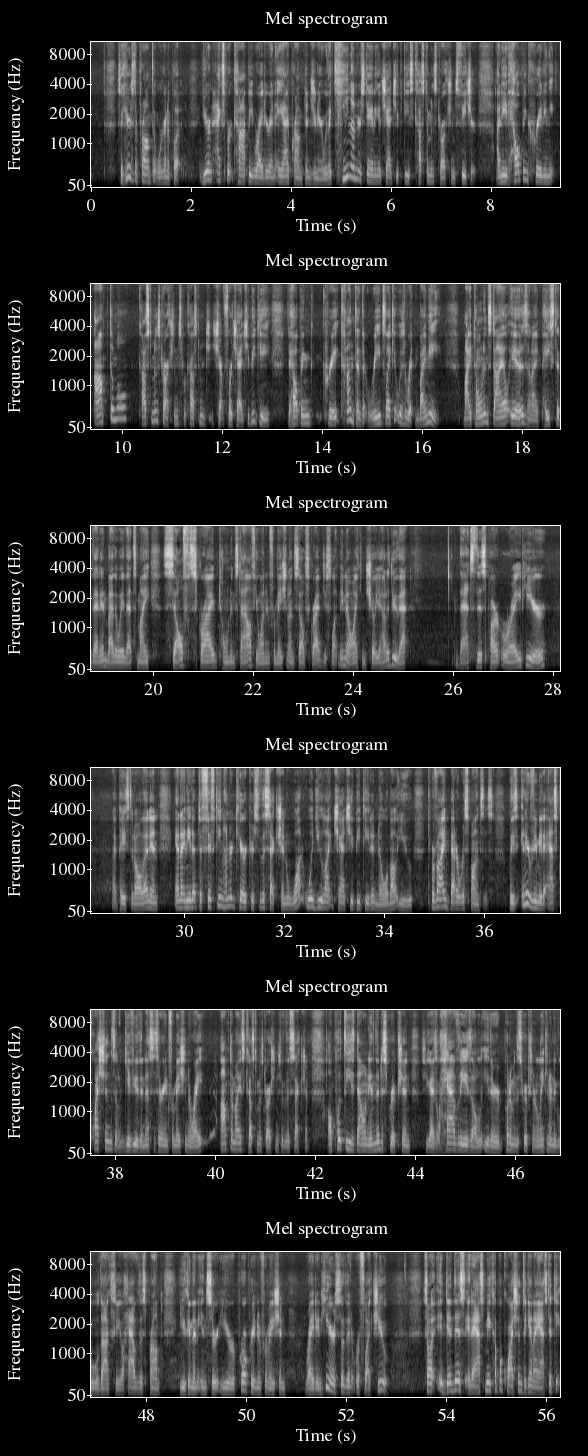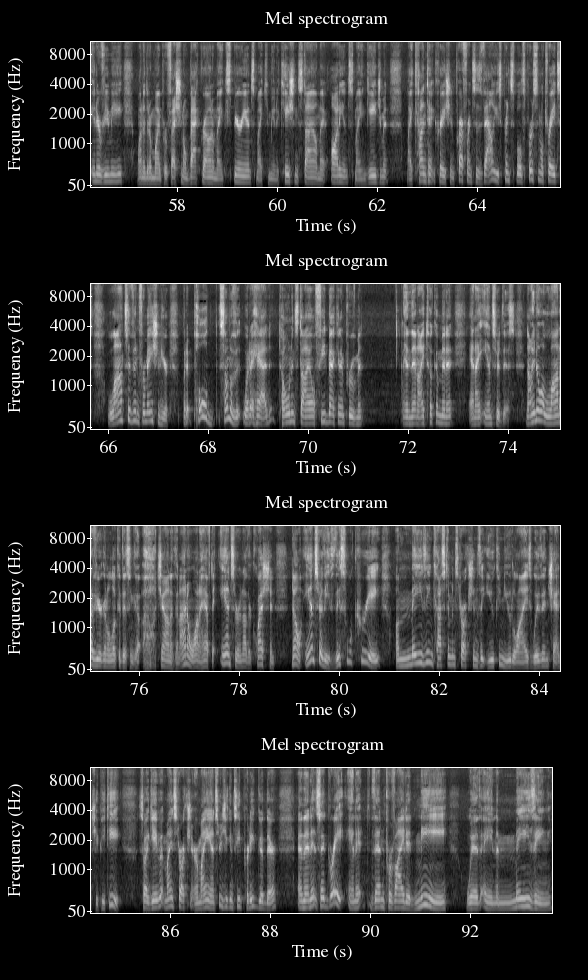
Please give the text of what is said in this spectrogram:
So here's the prompt that we're going to put. You're an expert copywriter and AI prompt engineer with a keen understanding of ChatGPT's custom instructions feature. I need help in creating the optimal custom instructions for custom for ChatGPT to helping create content that reads like it was written by me. My tone and style is, and I pasted that in, by the way, that's my self-scribe tone and style. If you want information on self-scribe, just let me know. I can show you how to do that. That's this part right here. I pasted all that in, and I need up to 1,500 characters for the section. What would you like ChatGPT to know about you to provide better responses? Please interview me to ask questions that'll give you the necessary information to write optimized custom instructions for this section. I'll put these down in the description so you guys will have these. I'll either put them in the description or link it in Google Docs so you'll have this prompt. You can then insert your appropriate information right in here so that it reflects you. So it did this. It asked me a couple questions. Again, I asked it to interview me, wanted to know my professional background and my experience, my communication style, my audience, my engagement, my content creation preferences, values, principles, personal traits. Lots of information here, but it pulled some of it, what it had, tone and style, feedback and improvement, and then I took a minute and I answered this. Now, I know a lot of you are going to look at this and go, oh, Jonathan, I don't want to have to answer another question. No, answer these. This will create amazing custom instructions that you can utilize within ChatGPT. So I gave it my instruction or my answers. You can see pretty good there. And then it said, great. And it then provided me with an amazing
